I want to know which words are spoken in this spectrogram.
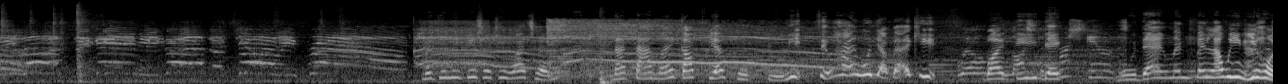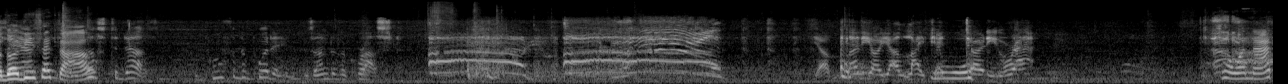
We lost the game because of Charlie Brown. เมื่อกี้มินพี่ใช้คิดว่าเฉิน หน้าตาเหมือนกับเปียกผูกอยู่นี่สิวให้วูอย่าไปขี้ Well, บอย we ดี lost the เด็ก first game of หมู this แดงมันเป็นลาวินยี่ห้อโดดีซะจ๋า Dust to death. The proof of the pudding is under the crust. You bloody or your life, you Ew. dirty rat. ชวนัท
